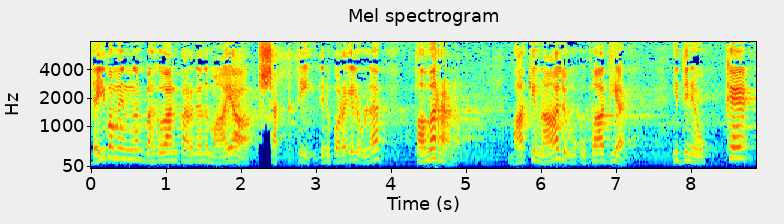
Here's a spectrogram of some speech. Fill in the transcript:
ദൈവം എന്ന് ഭഗവാൻ പറഞ്ഞത് മായ ശക്തി ഇതിന് പുറകിലുള്ള പവറാണ് ബാക്കി നാലും ഉപാധിയാണ്. ഇതിനെയൊക്കെ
